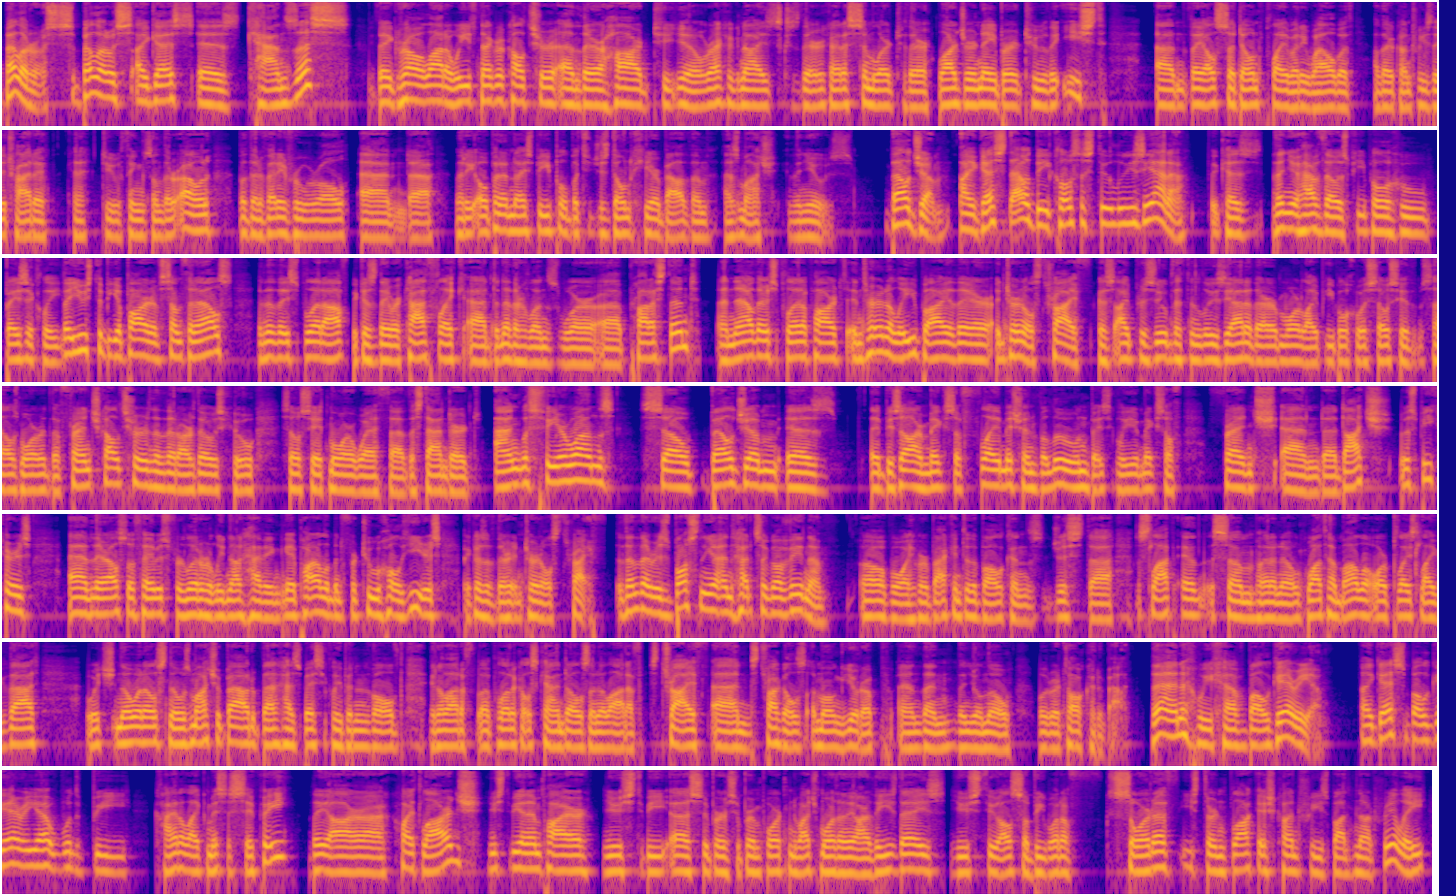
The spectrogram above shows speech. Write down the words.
Belarus. Belarus, I guess, is Kansas. They grow a lot of wheat in agriculture, and they're hard to you know recognize because they're kind of similar to their larger neighbor to the east and they also don't play very well with other countries. They try to kind of do things on their own, but they're very rural and uh, very open and nice people, but you just don't hear about them as much in the news. Belgium, I guess that would be closest to Louisiana because then you have those people who basically they used to be a part of something else and then they split off because they were Catholic and the Netherlands were uh, Protestant and now they're split apart internally by their internal strife because I presume that in Louisiana there are more like people who associate themselves more with the French culture than there are those who associate more with uh, the standard Anglosphere ones. So Belgium is a bizarre mix of Flemish and Walloon, basically a mix of French and uh, Dutch speakers, and they're also famous for literally not having a parliament for two whole years because of their internal strife. Then there is Bosnia and Herzegovina, Oh boy, we're back into the Balkans. Just uh, slap in some, I don't know, Guatemala or place like that, which no one else knows much about. That has basically been involved in a lot of uh, political scandals and a lot of strife and struggles among Europe, and then, then you'll know what we're talking about. Then we have Bulgaria. I guess Bulgaria would be kind of like Mississippi. They are uh, quite large. Used to be an empire. Used to be uh, super, super important, much more than they are these days. Used to also be one of sort of Eastern Blocish countries, but not really.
